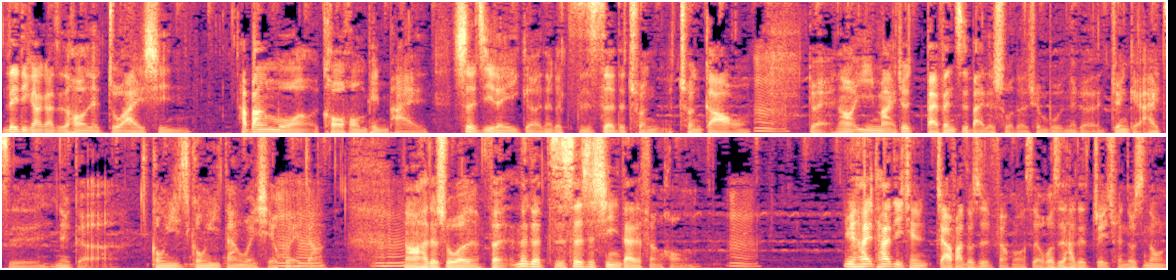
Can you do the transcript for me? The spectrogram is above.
Lady Gaga 之后也做爱心，他帮抹口红品牌设计了一个那个紫色的唇唇膏。嗯，对，然后义卖就百分之百的所得全部那个捐给艾滋那个公益公益单位协会这样。嗯哼，然后他就说粉那个紫色是新一代的粉红。嗯。因为他他以前假发都是粉红色，或是他的嘴唇都是那种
